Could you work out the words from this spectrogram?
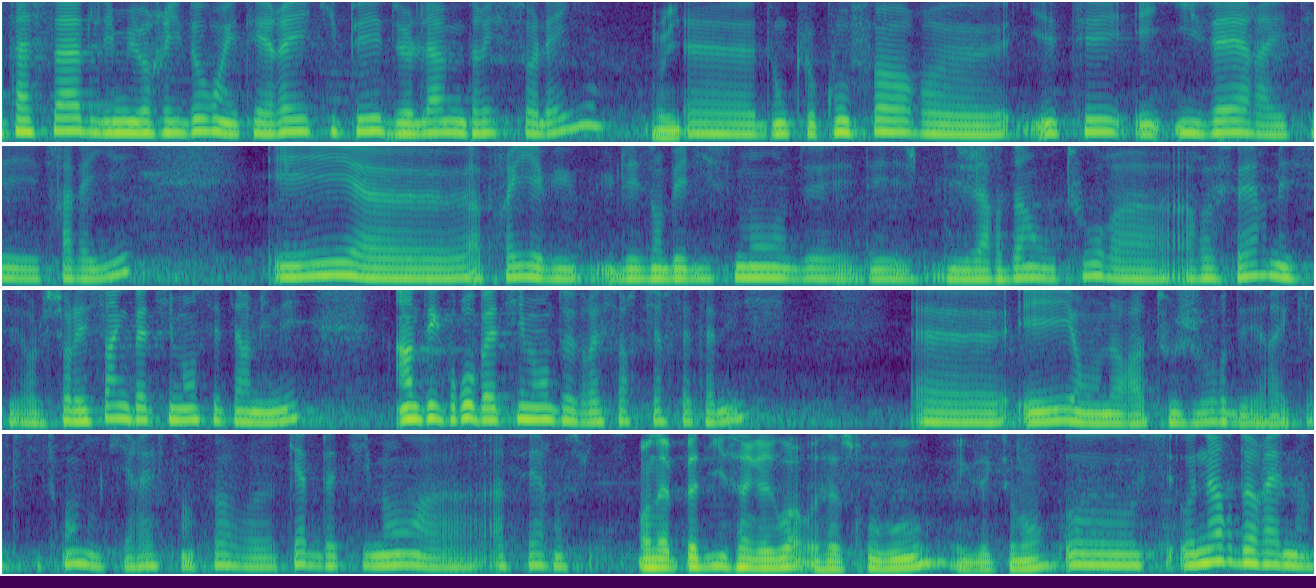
façade, les murs rideaux ont été rééquipés de lames brise-soleil. Oui. Euh, donc le confort euh, été et hiver a été travaillé. Et euh, après, il y avait eu les embellissements des, des- des jardins autour à, à refaire. Mais sur les cinq bâtiments, c'est terminé. Un des gros bâtiments devrait sortir cette année. Euh, et on aura toujours des récalcitrants. Donc il reste encore euh, quatre bâtiments à, à faire ensuite. On n'a pas dit Saint-Grégoire, ça se trouve où exactement? Au, au nord de Rennes.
